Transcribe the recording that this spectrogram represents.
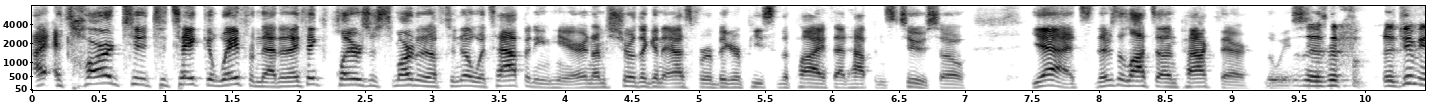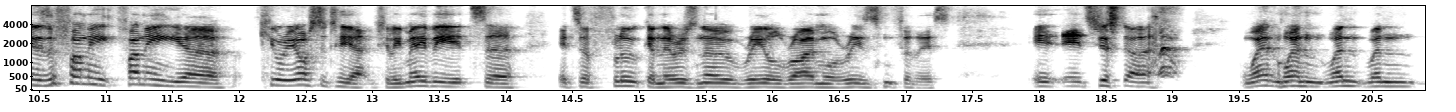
I, it's hard to, to take away from that. And I think players are smart enough to know what's happening here. And I'm sure they're going to ask for a bigger piece of the pie if that happens too. So yeah, it's there's a lot to unpack there, Luis. There's a uh, Jimmy. There's a funny funny uh, curiosity actually. Maybe it's a it's a fluke and there is no real rhyme or reason for this. It, it's just uh, when when when when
